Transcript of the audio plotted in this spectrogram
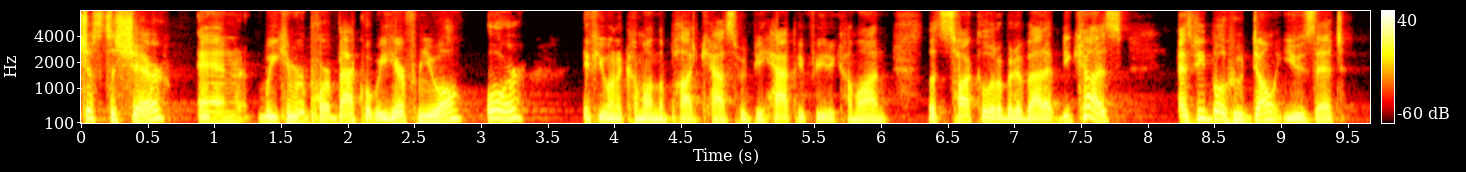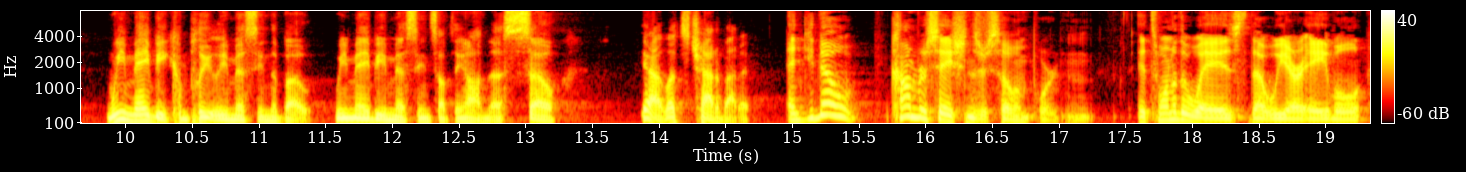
just to share, and we can report back what we hear from you all. Or if you want to come on the podcast, we'd be happy for you to come on. Let's talk a little bit about it because as people who don't use it, we may be completely missing the boat. We may be missing something on this. So, yeah, let's chat about it. And you know, conversations are so important. It's one of the ways that we are able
